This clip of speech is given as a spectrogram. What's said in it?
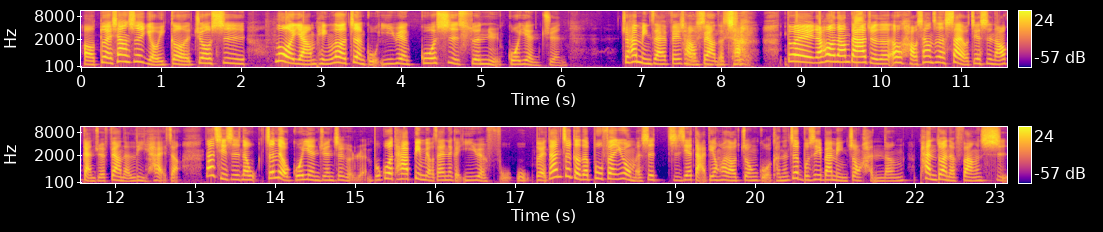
哦，对，像是有一个就是洛阳平乐正骨医院郭氏孙女郭艳娟。就他名字还非常非常的长，对，然后让大家觉得哦，好像真的煞有介事，然后感觉非常的厉害这样。那其实呢，真的有郭艳娟这个人，不过她并没有在那个医院服务。对，但这个的部分，因为我们是直接打电话到中国，可能这不是一般民众很能判断的方式。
